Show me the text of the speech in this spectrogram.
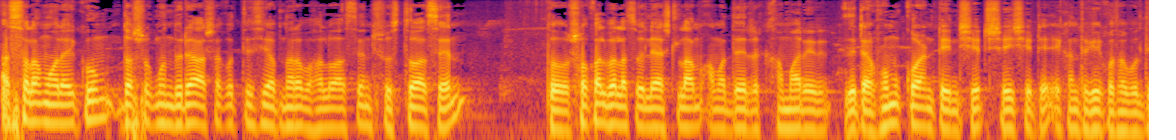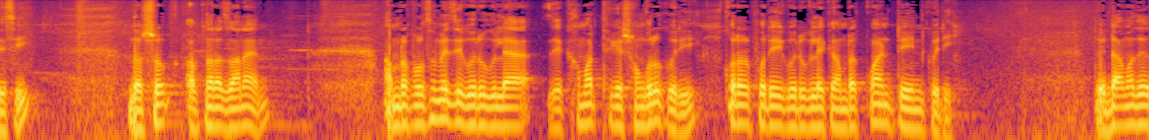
আসসালামু আলাইকুম। দর্শক বন্ধুরা, আশা করতেছি আপনারা ভালো আছেন, সুস্থ আছেন। তো সকালবেলা চলে আসলাম আমাদের খামারের যেটা হোম কোয়ারেন্টাইন শেড সেই শেডে এখান থেকে কথা বলতেছি। দর্শক, আপনারা জানেন, আমরা প্রথমে যে গরুগুলা, যে খামার থেকে সংগ্রহ করি, করার পরে এই গরুগুলাকে আমরা কোয়ারেন্টাইন করি। তো এটা আমাদের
